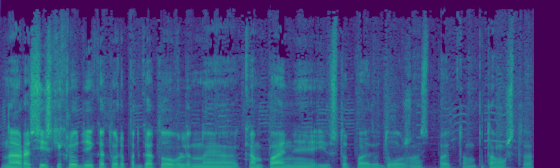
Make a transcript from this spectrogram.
на российских людей, которые подготовлены компанией и вступают в должность, поэтому, потому что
